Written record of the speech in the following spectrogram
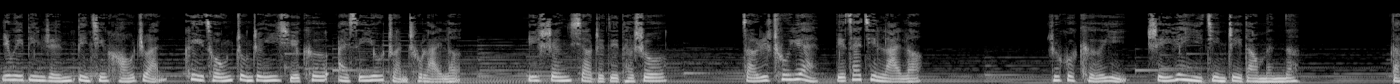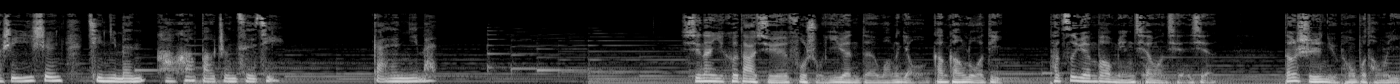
因为病人病情好转，可以从重症医学科 ICU 转出来了。医生笑着对他说：“早日出院，别再进来了。如果可以，谁愿意进这道门呢？倒是医生，请你们好好保重自己，感恩你们。西南医科大学附属医院的网友刚刚落地，他自愿报名前往前线。当时女朋友不同意，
